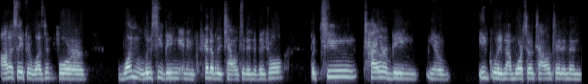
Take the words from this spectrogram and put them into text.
honestly, if it wasn't for one, Lucy being an incredibly talented individual, but two, Tyler being, you know, equally, if not more so talented, and then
